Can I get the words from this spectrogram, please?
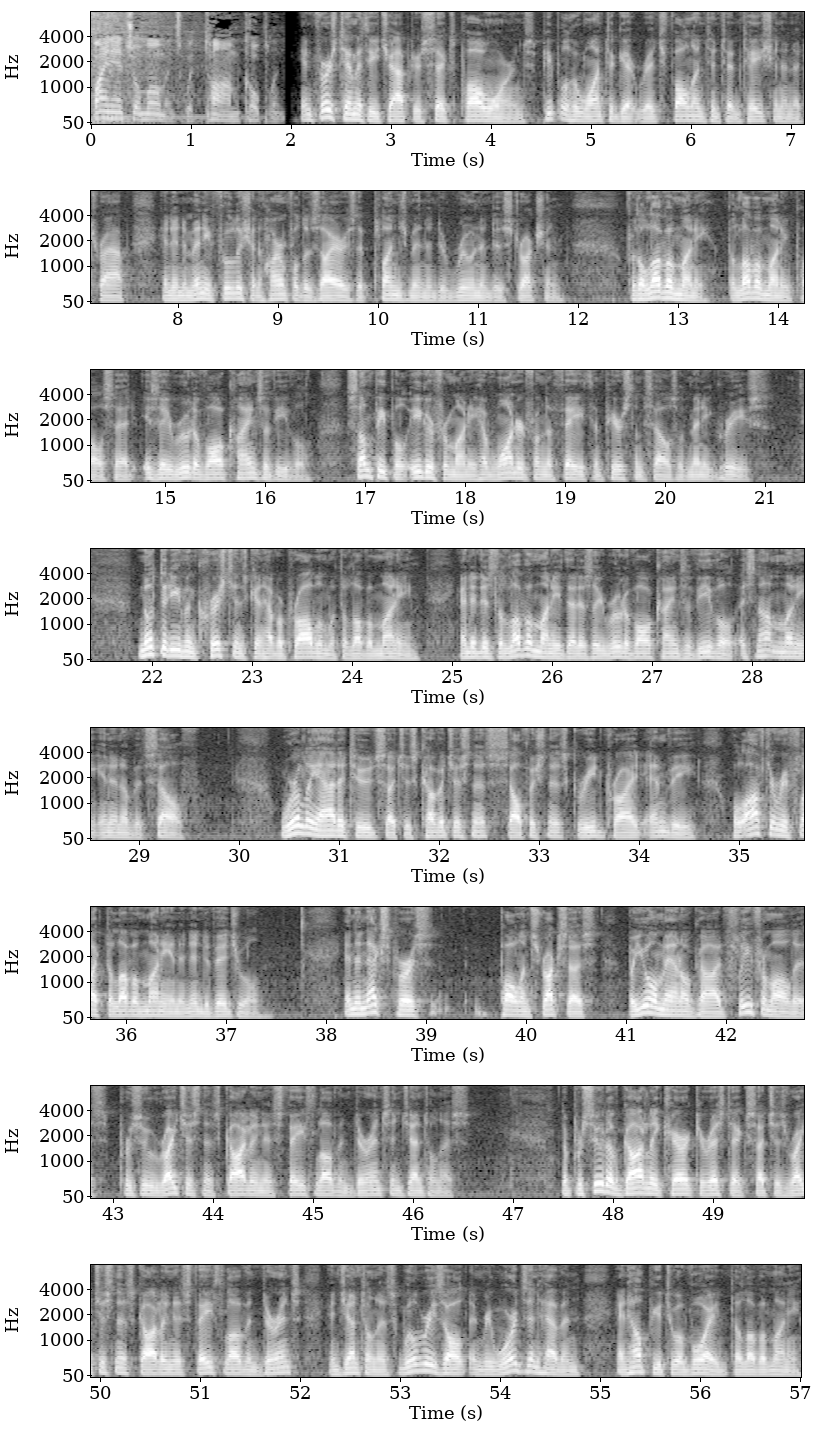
Financial Moments with Tom Copeland. In 1 Timothy chapter 6, Paul warns people who want to get rich fall into temptation and a trap and into many foolish and harmful desires that plunge men into ruin and destruction. For the love of money, the love of money, Paul said, is a root of all kinds of evil. Some people eager for money have wandered from the faith and pierced themselves with many griefs. Note that even Christians can have a problem with the love of money, and it is the love of money that is a root of all kinds of evil. It's not money in and of itself. Worldly attitudes such as covetousness, selfishness, greed, pride, envy will often reflect the love of money in an individual. In the next verse, Paul instructs us, But you, O man, O God, flee from all this. Pursue righteousness, godliness, faith, love, endurance, and gentleness. The pursuit of godly characteristics such as righteousness, godliness, faith, love, endurance, and gentleness will result in rewards in heaven and help you to avoid the love of money.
